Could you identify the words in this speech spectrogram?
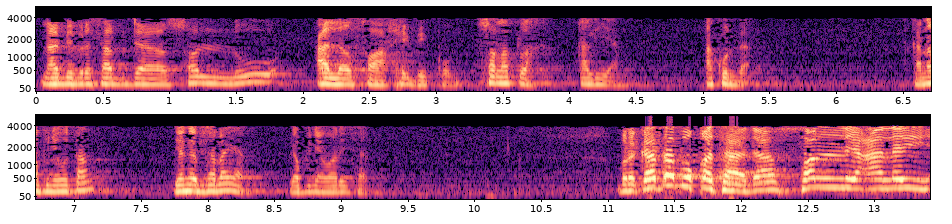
Nabi bersabda, Sallu ala sahibikum. Salatlah kalian. Aku enggak. Karena punya hutang, dia nggak bisa bayar. nggak punya warisan. Berkata Abu Qatadah, Salli alaihi,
